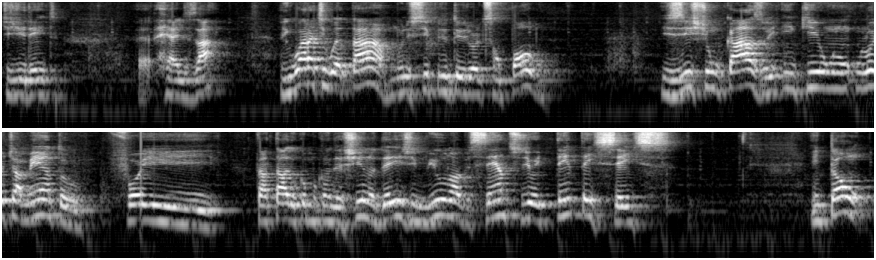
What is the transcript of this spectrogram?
de direito é, realizar. Em Guaratinguetá, município do interior de São Paulo, existe um caso em que um, um loteamento foi tratado como clandestino desde 1986. Então,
